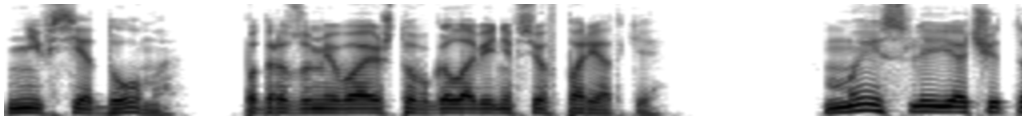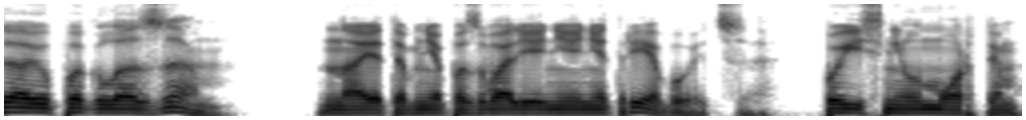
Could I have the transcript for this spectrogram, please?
«не все дома», подразумевая, что в голове не все в порядке. «Мысли я читаю по глазам. На это мне позволения не требуется», — пояснил Мортем,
